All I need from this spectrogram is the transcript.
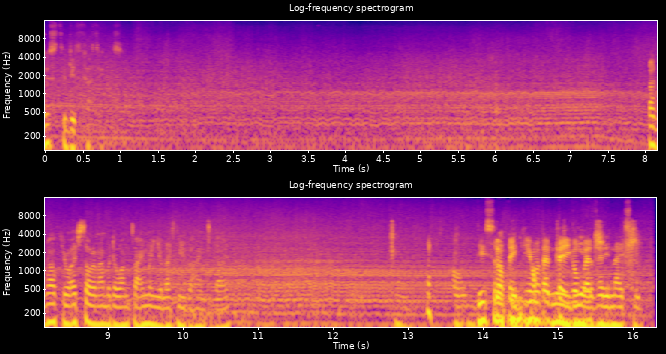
Just delete cuttings. But Matthew, I still remember the one time when you left me behind to die. Oh, this Still rock will thinking about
